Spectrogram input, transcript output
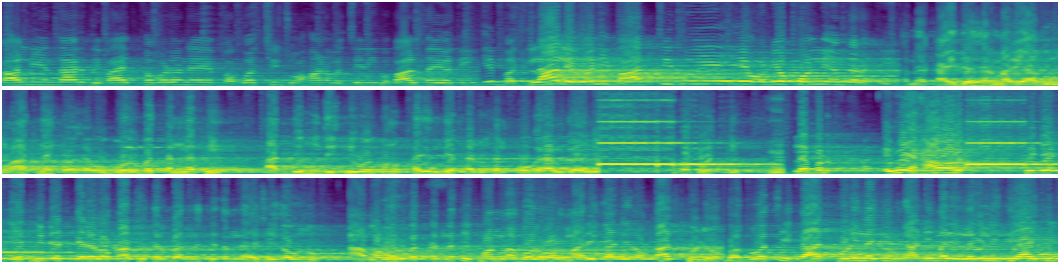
કાલની અંદર દિવાયત ખબર અને ભગવતસિંહ ચૌહાણ વચ્ચેની બબાલ થઈ હતી. એ બદલા લેવાની વાતચીત એ એ ઓડિયો કોલની અંદર હતી. તમે કાયદેસર મારી આબરૂ હાથ નાખ્યો છે હું બોલ બચન નથી. આજ દી સુધી જીવો છું ફરીને દેખાડ્યું છે પ્રોગ્રામ ગયા ભગવતસિંહ. એટલે પણ એમને હાવ એફિડેટ એફિડેટ કરેલો કાઠી દરબાર નથી તમને હજી કહું છું. આ બોલ બચન નથી ફોનમાં બોલવાળો મારી ગાડીનો કાચ ફોડ્યો ભગવતસિંહ કાચ ફોડી નાખ્યો ગાડી મારી લઈ લીધી આથી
